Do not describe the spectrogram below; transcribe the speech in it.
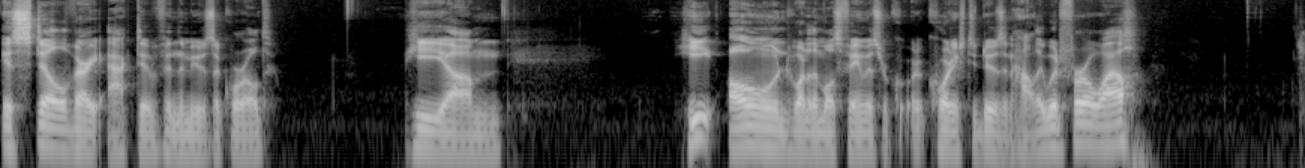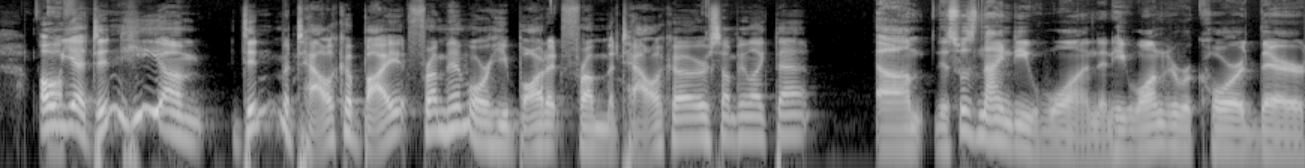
is still very active in the music world. He um he owned one of the most famous rec- recording studios in Hollywood for a while. Oh yeah, didn't he um didn't Metallica buy it from him or he bought it from Metallica or something like that? Um, this was '91, and he wanted to record their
